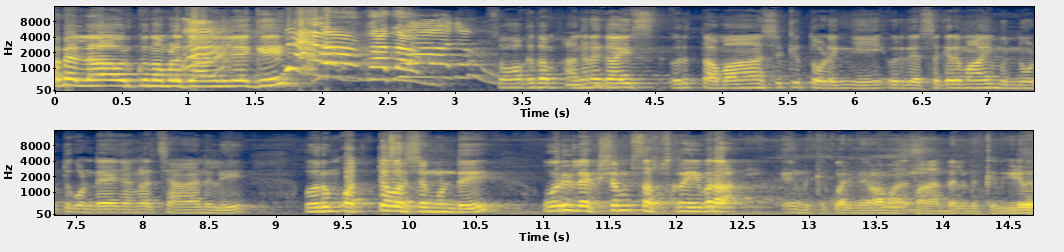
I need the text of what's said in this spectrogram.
അപ്പൊ എല്ലാവർക്കും നമ്മുടെ ചാനലിലേക്ക് സ്വാഗതം. അങ്ങനെ ഗൈസ് ഒരു തമാശക്ക് തുടങ്ങി ഒരു രസകരമായി മുന്നോട്ട് കൊണ്ടുപോയ ഞങ്ങളെ ചാനൽ വെറും ഒറ്റ വർഷം കൊണ്ട് ഒരു ലക്ഷം സബ്സ്ക്രൈബർ എനിക്ക് വീഡിയോ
